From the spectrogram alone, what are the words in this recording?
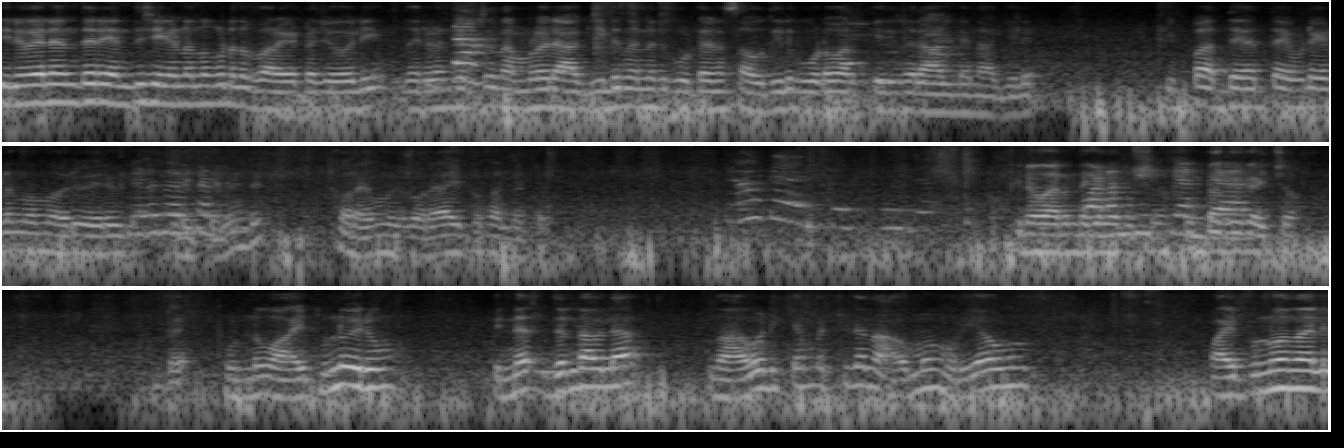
തിരുവനന്തപുരം എന്ത് ചെയ്യണമെന്നും കൂടെ ഒന്ന് പറയട്ടോ ജോലി. തിരുവനന്തപുരത്ത് നമ്മളൊരു അഖിൽ തന്നെ ഒരു കൂട്ടുകാരൻ സൗദിയിൽ കൂടെ വർക്ക് ചെയ്യുന്ന ഒരാളുണ്ടായിരുന്നു അഖിൽ ഇപ്പൊ അദ്ദേഹത്തെ എവിടെയാണെന്നൊന്നും ഒരു പേര് വിളിക്കലുണ്ട്. കുറെ കുറെ ആയിപ്പോ കണ്ടിട്ട്. പിന്നെ വേറെ എന്തെങ്കിലും ഫുഡൊക്കെ കഴിച്ചോ? ഫുഡ് പുണ്ണ് വായ്പുണ്ണ് വരും. പിന്നെ ഇതുണ്ടാവില്ല. നാവ് അടിക്കാൻ പറ്റില്ല നാവുമ്പോ മുറിയാവും. വായ്പുണ്ണ് വന്നാൽ.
